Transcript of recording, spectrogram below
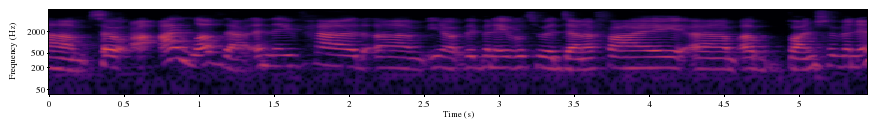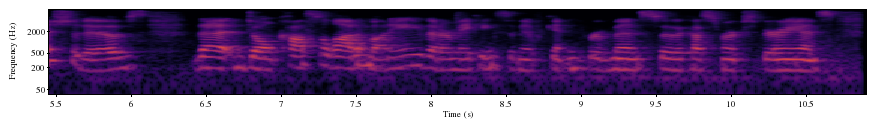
Um, so I, I, love that, and they've had, um, you know, they've been able to identify um, a bunch of initiatives that don't cost a lot of money, that are making significant improvements to the customer experience,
